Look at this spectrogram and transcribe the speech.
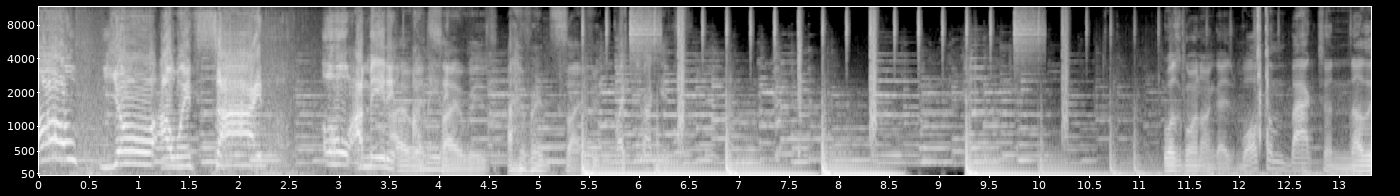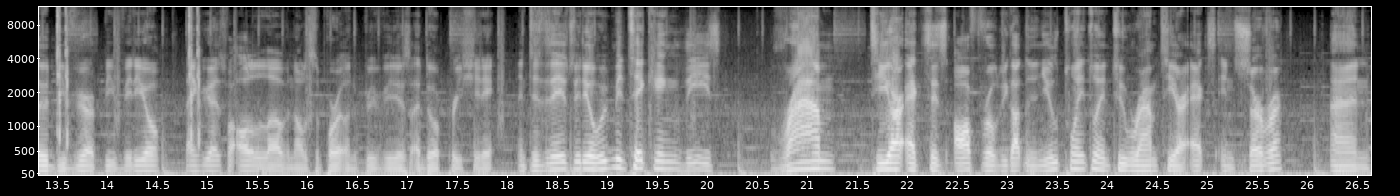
oh yo, I went side. Oh, I made it. I went made it. sideways. I went sideways. My track What's going on, guys? Welcome back to another DVRP video. Thank you guys for all the love and all the support on the previous. videos I do appreciate it. In today's video, we've been taking these Ram TRXs off-road. We got the new 2022 Ram TRX in server, and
